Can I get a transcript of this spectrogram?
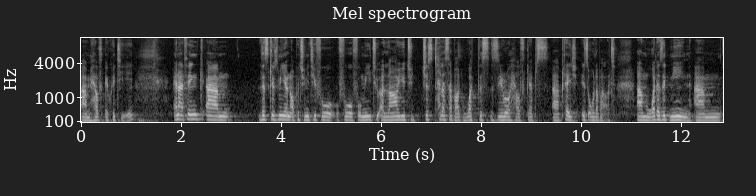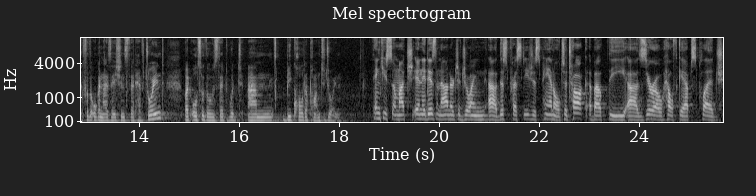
um, health equity. And I think um, this gives me an opportunity for, for, for me to allow you to just tell us about what this Zero Health Gaps uh, pledge is all about. Um, what does it mean um, for the organizations that have joined, but also those that would um, be called upon to join? Thank you so much, and it is an honor to join uh, this prestigious panel to talk about the uh, Zero Health Gaps Pledge.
